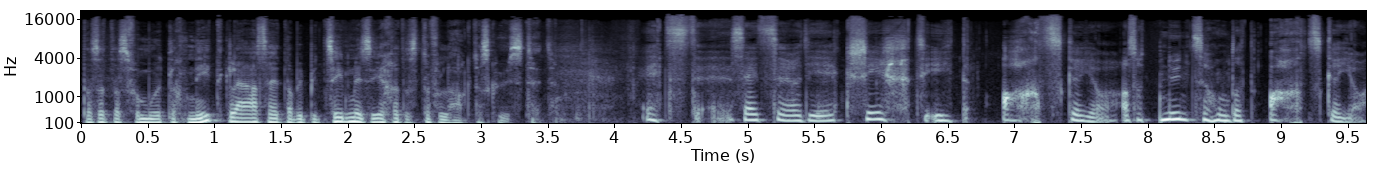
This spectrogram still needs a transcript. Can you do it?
dass er das vermutlich nicht gelesen hat, aber ich bin ziemlich sicher, dass der Verlag das gewusst hat. Jetzt äh, setzt er die Geschichte in die 80er Jahre, also die 1980er Jahre.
